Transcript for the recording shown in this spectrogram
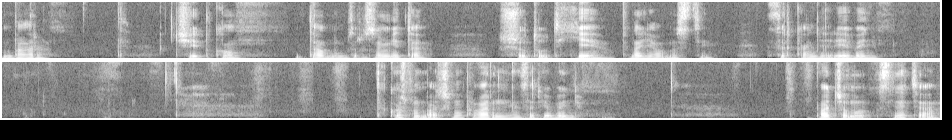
бар чітко дав нам зрозуміти, що тут є в наявності зеркальний рівень. Також ми бачимо повернення за рівень. Бачимо зняття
